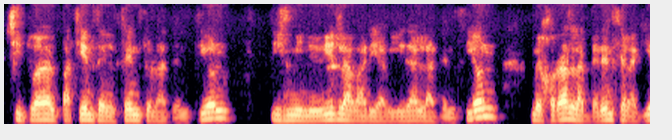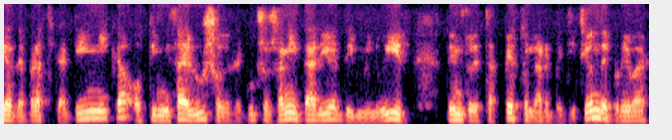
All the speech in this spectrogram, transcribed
situar al paciente en el centro de la atención, disminuir la variabilidad en la atención, mejorar la adherencia a la guía de práctica clínica, optimizar el uso de recursos sanitarios, disminuir dentro de este aspecto la repetición de pruebas,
